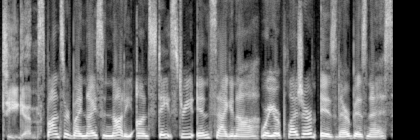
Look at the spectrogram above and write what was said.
Teagan. Sponsored by Nice and Naughty on State Street in Saginaw, where your pleasure is their business.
